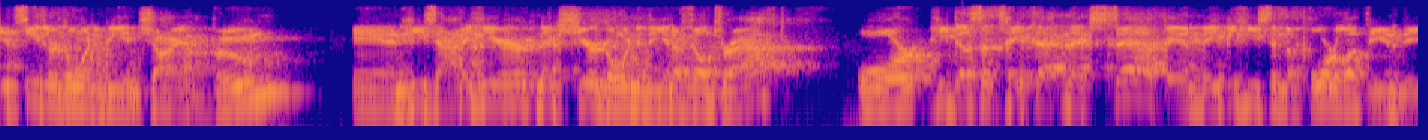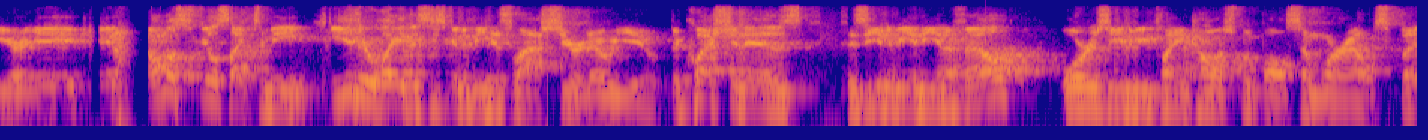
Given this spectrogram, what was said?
it's either going to be a giant boom and he's out of here next year going to the NFL draft, or he doesn't take that next step and maybe he's in the portal at the end of the year. It, it, it almost feels like to me, either way, this is going to be his last year at OU. The question is, is he going to be in the NFL or is he going to be playing college football somewhere else? But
